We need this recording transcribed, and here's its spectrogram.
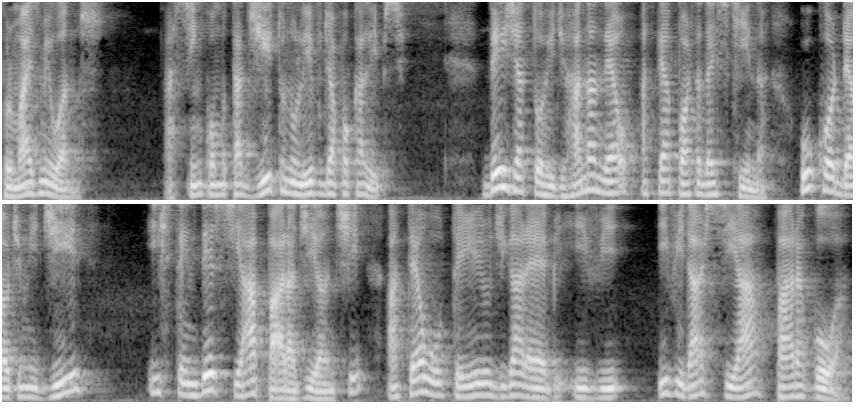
por mais mil anos, assim como está dito no livro de Apocalipse. Desde a torre de Hananel até a porta da esquina, o cordel de medir estender-se-á para adiante até o outeiro de Garebe e, vi, e virar-se-á para Goa.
